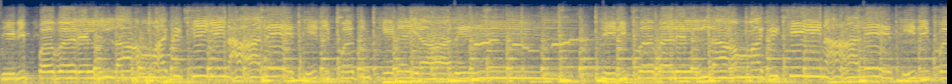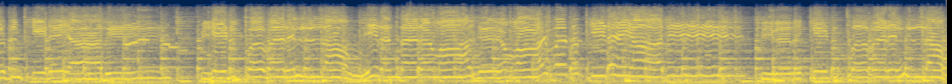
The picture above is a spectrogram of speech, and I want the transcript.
சிரிப்பவரெல்லாம் மகிழ்ச்சியினாலே சிரிப்பதும் கிடையாது. சிரிப்பவரெல்லாம் மகிழ்ச்சியினாலே என்பதும் கிடையாது. எடுப்பவரெல்லாம் நிரந்தரமாக வாழ்வதும் கிடையாது. பிறரை கெடுப்பவரெல்லாம்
